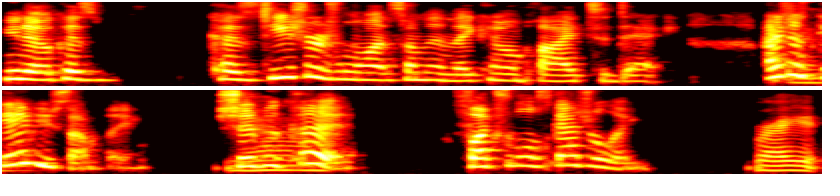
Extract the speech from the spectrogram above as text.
you know, because because teachers want something they can apply today. I just yeah. gave you something. Should yeah. we could flexible scheduling right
